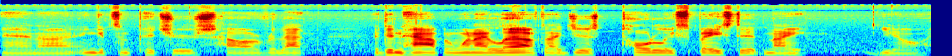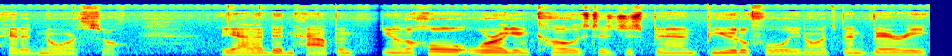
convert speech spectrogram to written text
and uh, and get some pictures. However, that it didn't happen. When I left, I just totally spaced it, and I, you know, headed north. So yeah, that didn't happen. You know, the whole Oregon coast has just been beautiful. You know, it's been very,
